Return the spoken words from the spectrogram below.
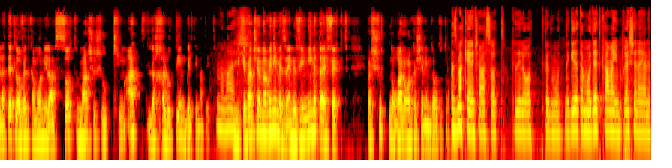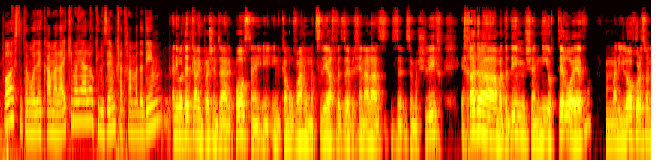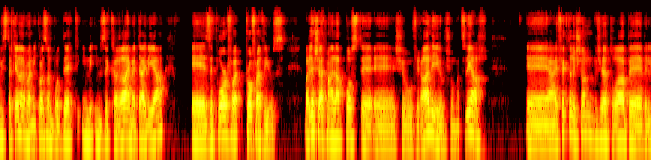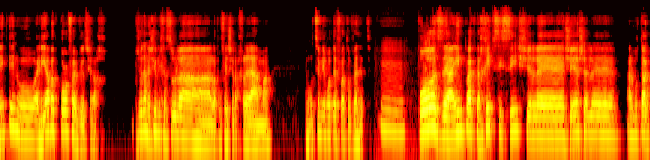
לתת לעובד כמוני לעשות משהו שהוא כמעט לחלוטין בלתי מדיד. ממש. מכיוון שהם מבינים את זה, הם מבינים את האפקט. פשוט נורא נורא קשה למדוד אותו. אז מה כן אפשר לעשות כדי לראות התקדמות? נגיד אתה מודד כמה impression היה לפוסט, אתה מודד כמה לייקים היה לו, כאילו זה מבחינתך מדדים? אני מודד כמה impressions היה לפוסט, אם כמובן הוא מצליח וזה וכן הלאה, אז זה, זה משליך. אחד המדדים שאני יותר אוהב, אני לא כל הזמן מסתכל עליו, אני כל הזמן בודק אם, אם זה קרה, אם הייתה עלייה, אה, זה profile views. ברגע שאת מעלה פוסט אה, אה, שהוא ויראלי או שהוא מצליח, האפקט הראשון שאת רואה בלינקדאין הוא עלייה ב profile views שלך. פשוט אנשים נכנסו לפרופיל שלך, למה? הם רוצים לראות איפה את עובדת. Mm. פה זה האימפקט הכי בסיסי של, שיש על, על מותג.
